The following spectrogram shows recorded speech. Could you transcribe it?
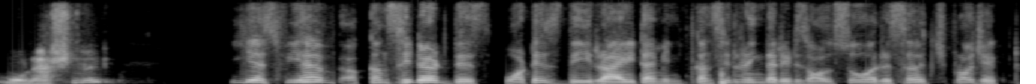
more nationally? Yes, we have uh, considered this. What is the right? I mean, considering that it is also a research project,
